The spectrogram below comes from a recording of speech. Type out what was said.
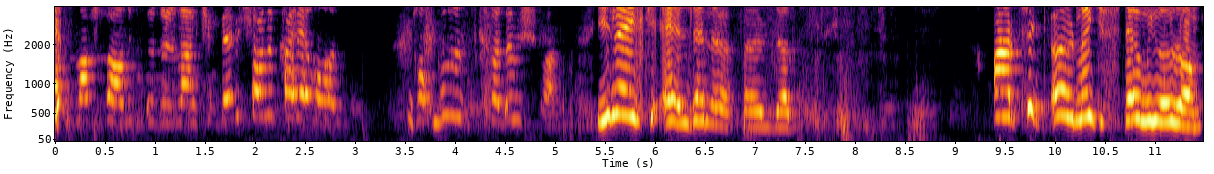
Yapmak sağlıklıdır lan. Kimde bir şu an kale var. Topu ıskaladım şu an. Yine ilk elden öldüm. Artık ölmek istemiyorum.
